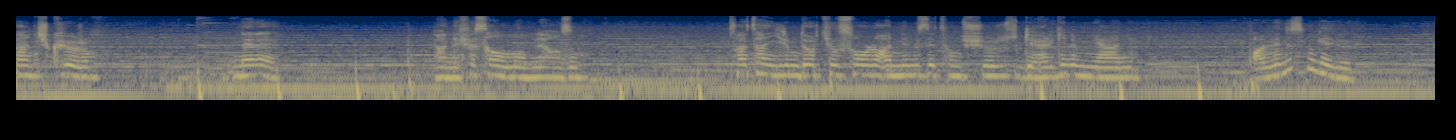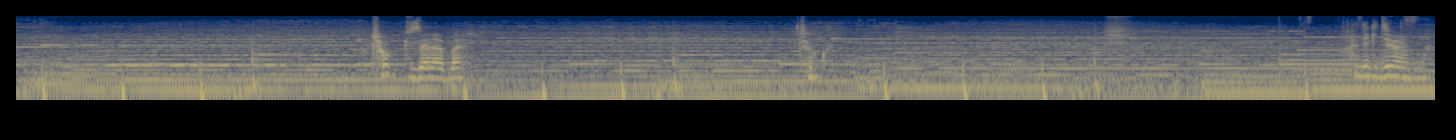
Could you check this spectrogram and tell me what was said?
Ben çıkıyorum. Nereye? Ya nefes almam lazım. Zaten 24 yıl sonra annemizle tanışıyoruz. Gerginim yani. Anneniz mi geliyor? Çok güzel haber. Çok. Hadi gidiyorum ben.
